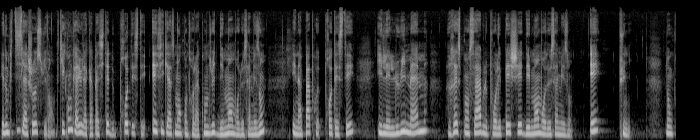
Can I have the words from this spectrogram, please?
Et donc ils disent la chose suivante quiconque a eu la capacité de protester efficacement contre la conduite des membres de sa maison et n'a pas protesté, il est lui-même responsable pour les péchés des membres de sa maison et puni. Donc,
